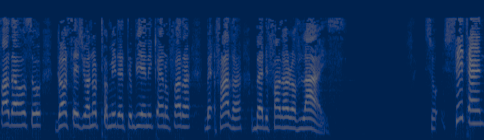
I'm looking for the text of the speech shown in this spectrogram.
father also. God says you are not permitted to be any kind of father, but, father, but the father of lies. So Satan,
